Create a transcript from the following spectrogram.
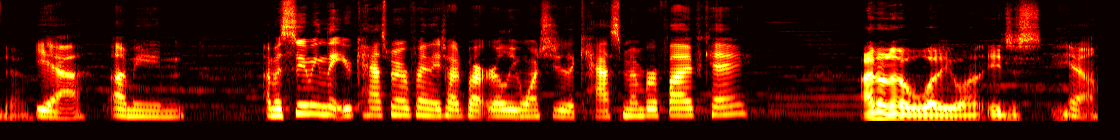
yeah. Yeah. I mean, I'm assuming that your cast member friend they talked about earlier wants you to do the cast member 5K. I don't know what he wants. He just he, Yeah.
